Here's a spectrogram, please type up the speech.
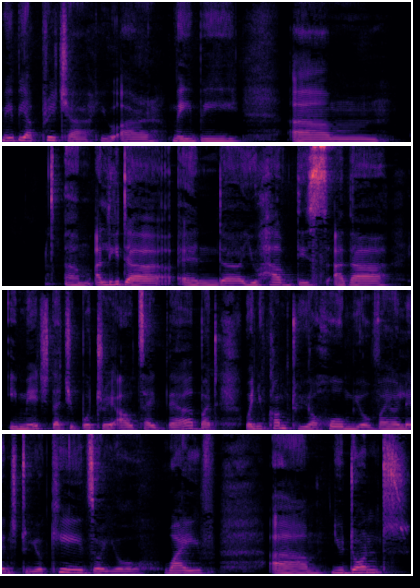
maybe a preacher. You are maybe um, um, a leader and uh, you have this other image that you portray outside there but when you come to your home you're violent to your kids or your wife um, you don't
